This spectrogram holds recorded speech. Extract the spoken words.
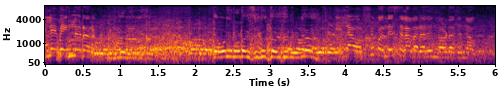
ಇಲ್ಲೇ ಬೆಂಗಳೂರು. ನೋಡೋದು ನಾವು.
